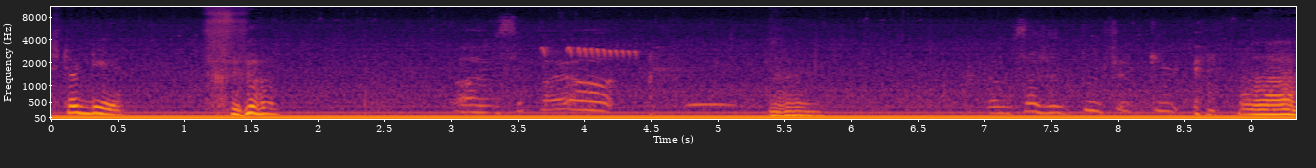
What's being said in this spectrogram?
je te le dis. Ah, c'est pas grave. Comme ça, je te bouffe le cul. Ah.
